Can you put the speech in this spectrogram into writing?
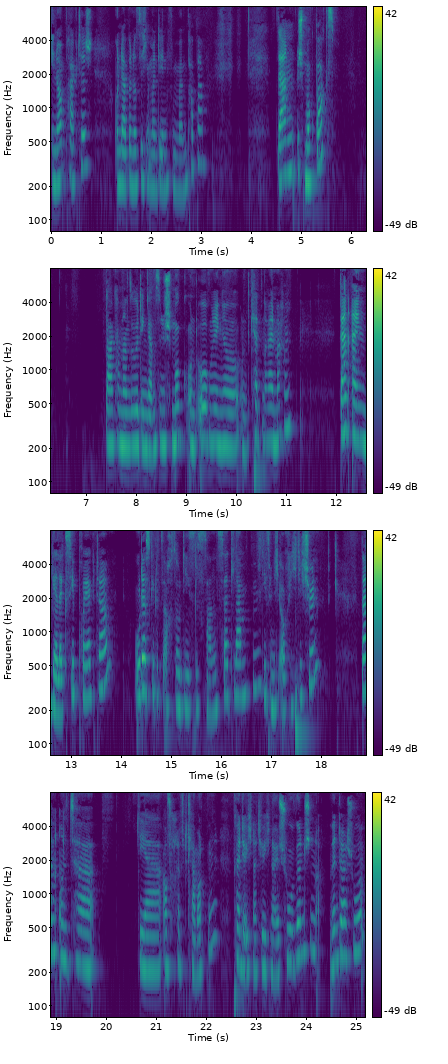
enorm praktisch. Und da benutze ich immer den von meinem Papa. Dann Schmuckbox. Da kann man so den ganzen Schmuck und Ohrringe und Ketten reinmachen. Dann ein Galaxy-Projektor. Oder es gibt jetzt auch so diese Sunset-Lampen. Die finde ich auch richtig schön. Dann unter der Aufschrift Klamotten könnt ihr euch natürlich neue Schuhe wünschen, Winterschuhe.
